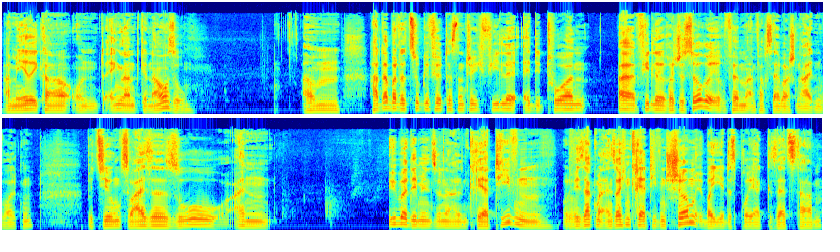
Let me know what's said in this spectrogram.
Amerika und England genauso. Ähm, hat aber dazu geführt, dass natürlich viele Editoren, äh, viele Regisseure ihre Filme einfach selber schneiden wollten, beziehungsweise so einen überdimensionalen kreativen, oder wie sagt man, einen solchen kreativen Schirm über jedes Projekt gesetzt haben,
